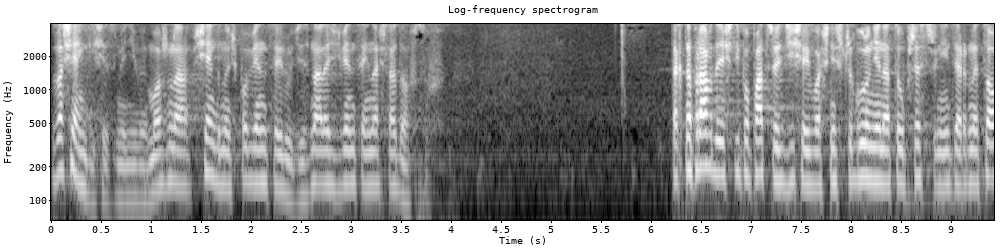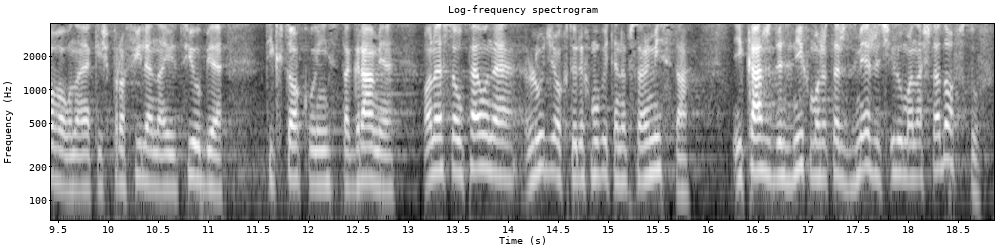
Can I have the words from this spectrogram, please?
Zasięgi się zmieniły. Można sięgnąć po więcej ludzi, znaleźć więcej naśladowców. Tak naprawdę, jeśli popatrzeć dzisiaj właśnie szczególnie na tę przestrzeń internetową, na jakieś profile na YouTubie, TikToku, Instagramie, one są pełne ludzi, o których mówi ten psalmista. I każdy z nich może też zmierzyć, ilu ma naśladowców.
